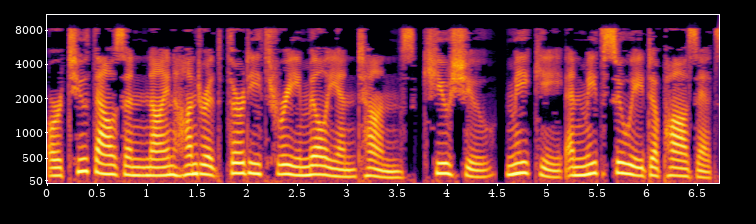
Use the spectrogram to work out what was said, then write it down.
or 2,933 million tons Kyushu, Miike and Mitsui deposits,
